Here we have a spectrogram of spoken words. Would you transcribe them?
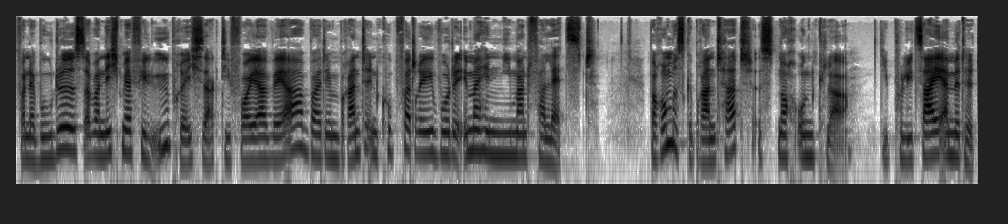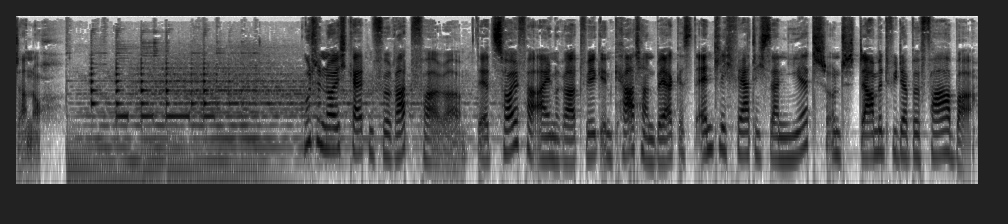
Von der Bude ist aber nicht mehr viel übrig, sagt die Feuerwehr. Bei dem Brand in Kupferdreh wurde immerhin niemand verletzt. Warum es gebrannt hat, ist noch unklar. Die Polizei ermittelt da noch. Gute Neuigkeiten für Radfahrer. Der Zollverein Radweg in Katernberg ist endlich fertig saniert und damit wieder befahrbar.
